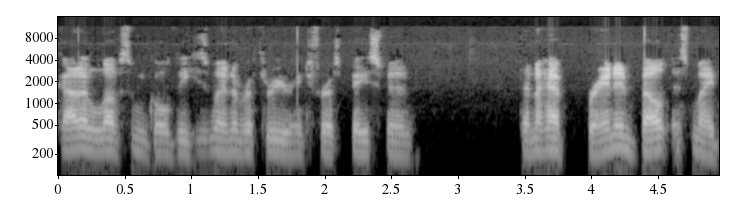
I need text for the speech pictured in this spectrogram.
Gotta love some Goldie. He's my number three ranked first baseman. Then I have Brandon Belt as my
